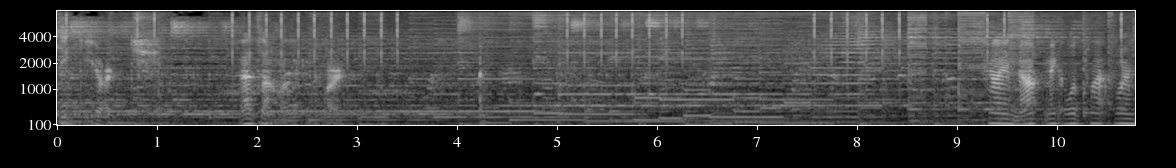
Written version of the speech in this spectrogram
Dinky torch. That's not what I'm looking Can I not make a wood platform?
